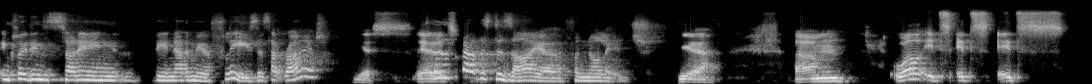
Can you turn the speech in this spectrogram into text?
including studying the anatomy of fleas. Is that right? Yes. Yeah, Tell us about this desire for knowledge. Yeah. Um, well, it's it's it's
